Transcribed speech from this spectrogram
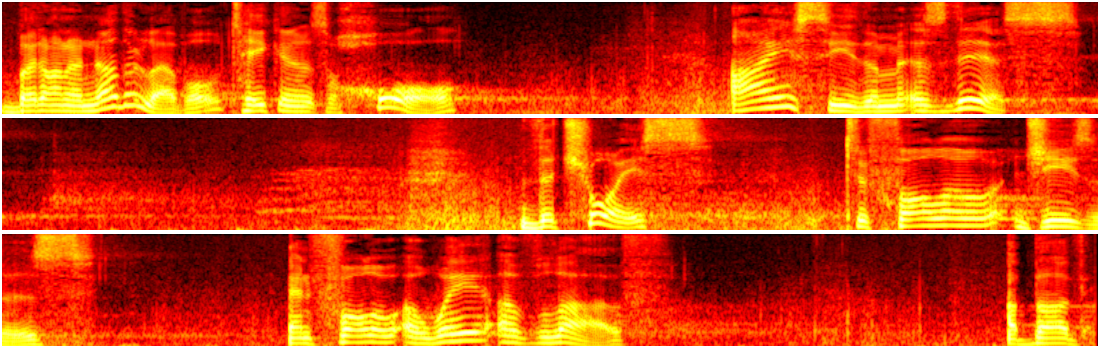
But on another level, taken as a whole, I see them as this the choice to follow Jesus and follow a way of love above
